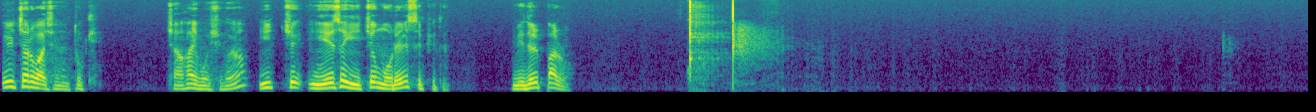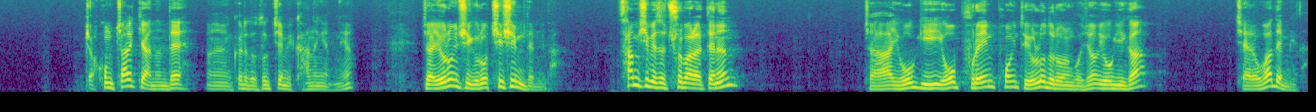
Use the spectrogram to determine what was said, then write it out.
일자로 가시는 두께. 정확하게 보시고요. 2에서 2.5레일 스피드. 미들 발로. 조금 짧게 하는데 어, 그래도 득점이 가능했네요. 자, 이런 식으로 치시면 됩니다. 30에서 출발할 때는 자, 여기 요 프레임 포인트 여기로 들어오는 거죠. 여기가 제로가 됩니다.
